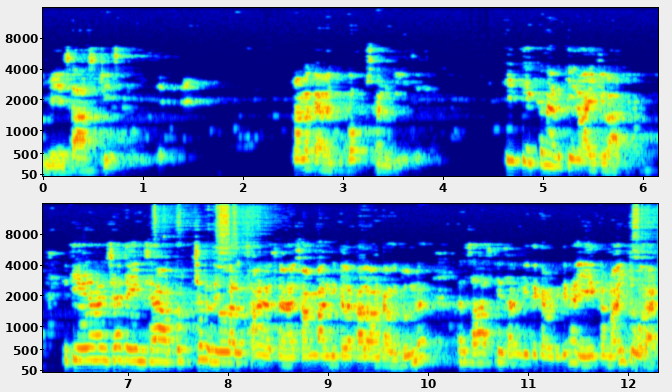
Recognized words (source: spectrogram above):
මේ ශාස්ත්‍රීය මම කැමති පොප් සංගීතය. ඒක එක්කනට තියෙන අයිතිවාසිකම්. ඉතින් ඒ වෙනසට ඒ නිසා කොච්චර දේවල් සම්බන්ධ කළ කලවම් කරලා දුන්න අර ශාස්ත්‍රීය සංගීත කැමති කෙනා ඒකමයි තෝරන්නේ.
